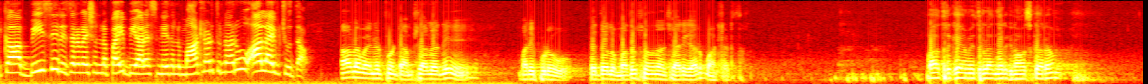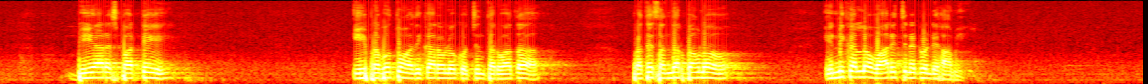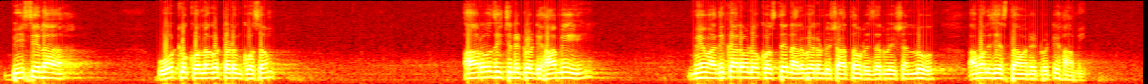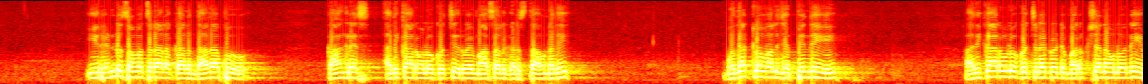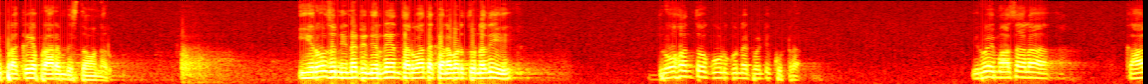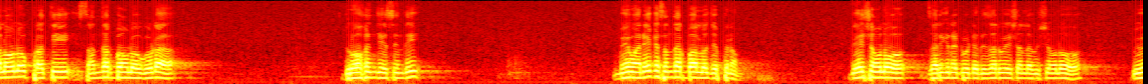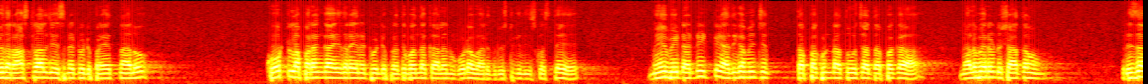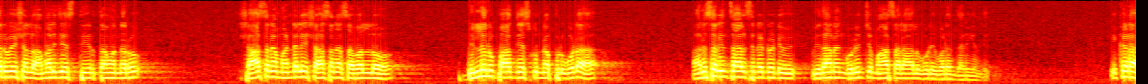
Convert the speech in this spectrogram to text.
ఇక BC రిజర్వేషన్లపై BRS నేతలు మాట్లాడుతున్నారు. ఆ లైవ్ చూద్దాం. ప్రధానమైనటువంటి అంశాలని మరి ఇప్పుడు పెద్దలు మధుసూదనాచారి గారు మాట్లాడతారు. పాత్రికేయ మిత్రులందరికీ నమస్కారం. బీఆర్ఎస్ పార్టీ ఈ ప్రభుత్వం అధికారంలోకి వచ్చిన తర్వాత ప్రతి సందర్భంలో ఎన్నికల్లో వారిచ్చినటువంటి హామీ. బీసీల ఓట్లు కొల్లగొట్టడం కోసం ఆ రోజు ఇచ్చినటువంటి హామీ మేము అధికారంలోకి వస్తే నలభై రెండు శాతం రిజర్వేషన్లు అమలు చేస్తామనేటువంటి హామీ. ఈ రెండు సంవత్సరాల కాలం దాదాపు కాంగ్రెస్ అధికారంలోకి వచ్చి ఇరవై మాసాలు గడుస్తూ ఉన్నది. మొదట్లో వాళ్ళు చెప్పింది అధికారంలోకి వచ్చినటువంటి మరుక్షణంలోనే ఈ ప్రక్రియ ప్రారంభిస్తామన్నారు. ఈరోజు నిన్నటి నిర్ణయం తర్వాత కనబడుతున్నది ద్రోహంతో కూడుకున్నటువంటి కుట్ర. ఇరవై మాసాల కాలంలో ప్రతి సందర్భంలో కూడా ద్రోహం చేసింది. మేము అనేక సందర్భాల్లో చెప్పినాం. దేశంలో జరిగినటువంటి రిజర్వేషన్ల విషయంలో వివిధ రాష్ట్రాలు చేసినటువంటి ప్రయత్నాలు కోర్టుల పరంగా ఎదురైనటువంటి ప్రతిబంధకాలను కూడా వారి దృష్టికి తీసుకొస్తే మేము వీటన్నిటిని అధిగమించి తప్పకుండా తూచా తప్పక నలభై రెండు శాతం రిజర్వేషన్లు అమలు చేసి తీరుతామన్నారు. శాసన మండలి శాసనసభల్లో బిల్లును పాస్ చేసుకున్నప్పుడు కూడా అనుసరించాల్సినటువంటి విధానం గురించి మా సలహాలు కూడా ఇవ్వడం జరిగింది. ఇక్కడ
